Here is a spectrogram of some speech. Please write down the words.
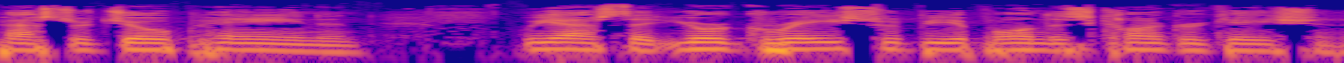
Pastor Joe Payne and we ask that your grace would be upon this congregation,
